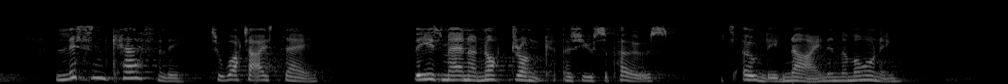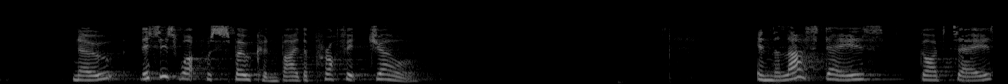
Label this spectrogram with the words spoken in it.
Listen carefully to what I say. These men are not drunk, as you suppose. It's only nine in the morning. No, this is what was spoken by the prophet Joel. In the last days, God says,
